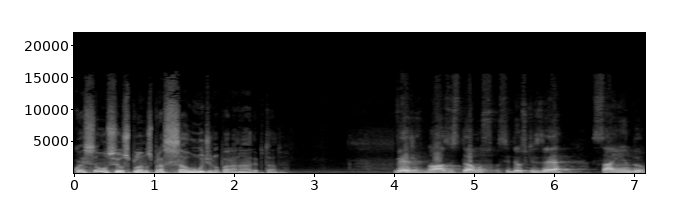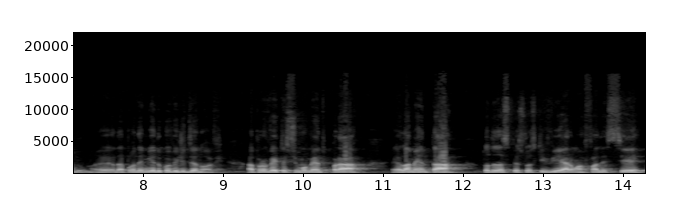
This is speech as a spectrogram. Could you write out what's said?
Quais são os seus planos para a saúde no Paraná, deputado? Veja, nós estamos, se Deus quiser, saindo é, da pandemia do Covid-19. Aproveito esse momento para é, lamentar todas as pessoas que vieram a falecer,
